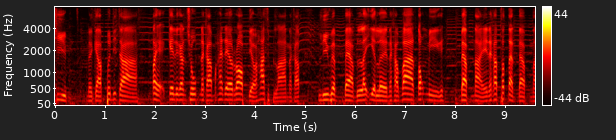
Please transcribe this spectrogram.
ทีมนะครับเพื่อที่จะเตะเกมเดียกันชุบนะครับให้ได้รอบเดียว 50 ล้านนะครับรีวิวแบบละเอียดเลยนะครับว่าต้องมีแบบไหนนะครับสแตทแบบไหน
